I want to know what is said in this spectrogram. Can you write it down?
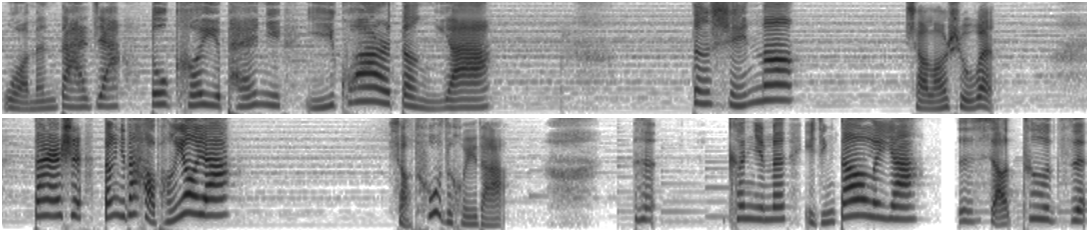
我们大家都可以陪你一块儿等呀。等谁呢？”小老鼠问。“当然是等你的好朋友呀。”小兔子回答：“可你们已经到了呀！小兔子、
